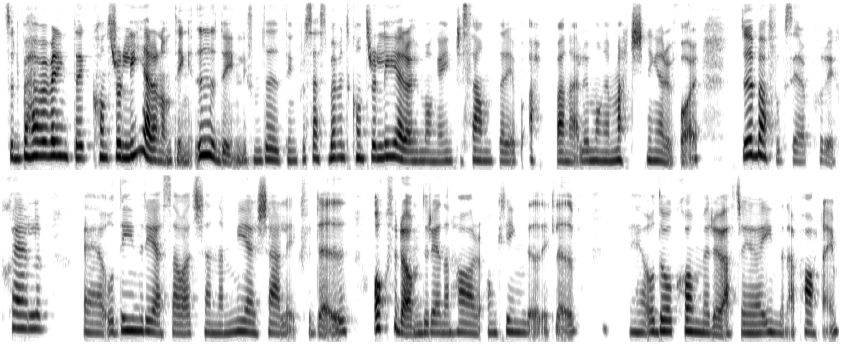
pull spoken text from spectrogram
Så du behöver väl inte kontrollera någonting i din liksom, datingprocess. Du behöver inte kontrollera hur många intressanta det är på apparna eller hur många matchningar du får. Du bara fokuserar på dig själv eh, och din resa och att känna mer kärlek för dig och för dem du redan har omkring dig i ditt liv. Eh, och då kommer du attrahera in den här partnern.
